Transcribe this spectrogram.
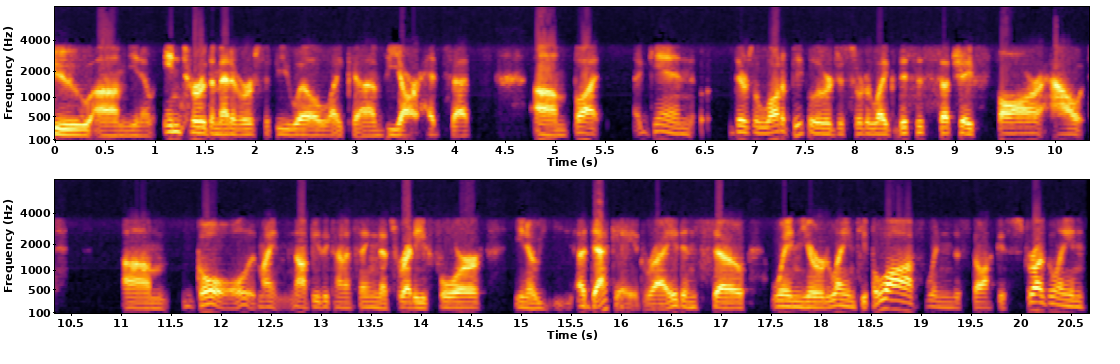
to, um, you know, enter the metaverse, if you will, like uh, VR headsets. Um, but again, there's a lot of people who are just sort of like, this is such a far out um, goal. It might not be the kind of thing that's ready for you know a decade, right? And so when you're laying people off, when the stock is struggling,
